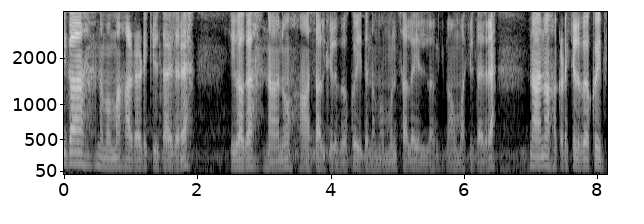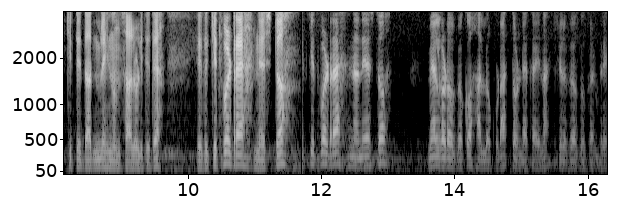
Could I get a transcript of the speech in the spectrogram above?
ಈಗ ನಮ್ಮಮ್ಮ ಆಲ್ರೆಡಿ ಕೀಳ್ತಾ ಇದ್ದಾರೆ ಇವಾಗ ನಾನು ಆ ಸಾಲು ಕೇಳಬೇಕು, ಇದು ನಮ್ಮ ಅಮ್ಮನ ಸಾಲು, ಇಲ್ಲಿ ನಮ್ಮಮ್ಮ ಕೇಳ್ತಾ ಇದ್ದಾರೆ ನಾನು ಆ ಕಡೆ ಕೇಳಬೇಕು, ಇದು ಕಿತ್ತಿದ್ದಾದ್ಮೇಲೆ ಇನ್ನೊಂದು ಸಾಲು ಉಳಿತಿದೆ. ಇದು ಕಿತ್ಬಿಟ್ರೆ ನೆಕ್ಸ್ಟು ಕಿತ್ಬಿಟ್ರೆ ನಾನು ಎಷ್ಟು ಮೇಲ್ಗಡೆ ಹೋಗ್ಬೇಕು, ಅಲ್ಲೂ ಕೂಡ ತೊಂಡೆಕಾಯಿನ ಕೀಳಬೇಕು ಕಣ್ರಿ.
